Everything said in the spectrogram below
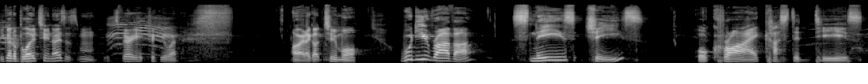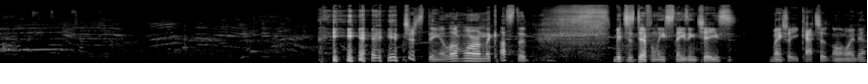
you've got to blow two noses. Mm, it's a very tricky one. All right, I got two more. Would you rather sneeze cheese or cry custard tears? Interesting. A lot more on the custard. Mitch is definitely sneezing cheese. Make sure you catch it on the way down.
